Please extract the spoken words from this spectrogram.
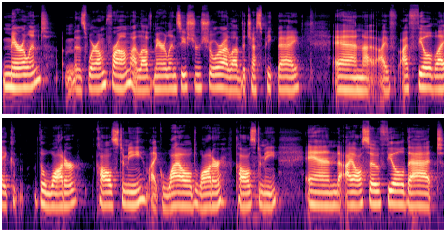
Maryland. That's where I'm from. I love Maryland's Eastern Shore. I love the Chesapeake Bay, and I I feel like the water calls to me, like wild water calls to me, and I also feel that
